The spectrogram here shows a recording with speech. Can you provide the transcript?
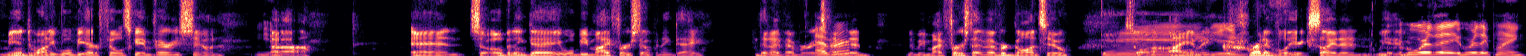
me and Dhwani will be at a Phil's game very soon. Yeah. Uh, and so opening day will be my first opening day that I've ever, ever? attended. It'll be my first I've ever gone to. Dang, so I am incredibly excited. We, who are they? Who are they playing?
